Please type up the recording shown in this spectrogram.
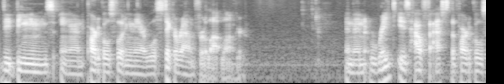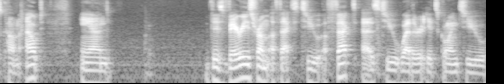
the beams and particles floating in the air will stick around for a lot longer. And then rate is how fast the particles come out. And this varies from effect to effect as to whether it's going to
